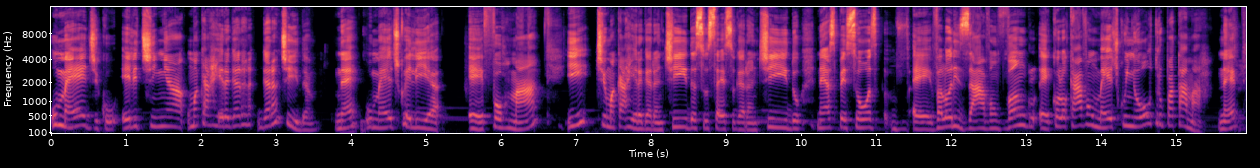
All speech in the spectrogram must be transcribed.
o médico, ele tinha uma carreira gar- garantida, né? O médico, ele ia é, formar e tinha uma carreira garantida, sucesso garantido, né? As pessoas é, valorizavam, vanglo- é, colocavam o médico em outro patamar, né?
